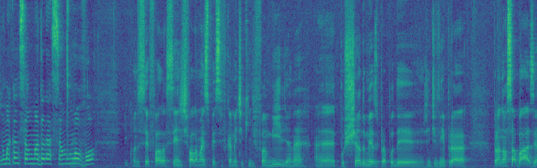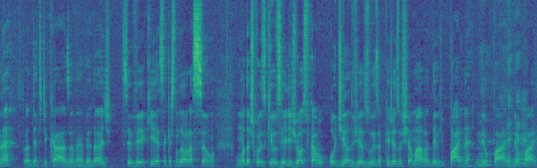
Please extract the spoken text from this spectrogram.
numa canção, numa adoração, num louvor. E quando você fala assim, a gente fala mais especificamente aqui de família, né? É, puxando mesmo para poder a gente vir para a nossa base, né? Para dentro de casa, né? Verdade? Você vê que essa questão da oração, uma das coisas que os religiosos ficavam odiando Jesus é porque Jesus chamava Deus de Pai, né? Meu Pai, meu Pai.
